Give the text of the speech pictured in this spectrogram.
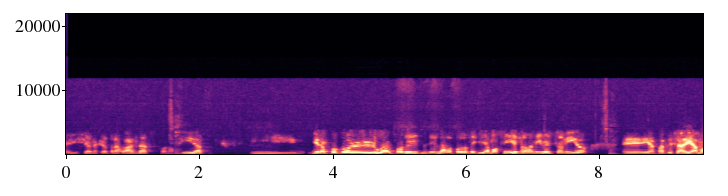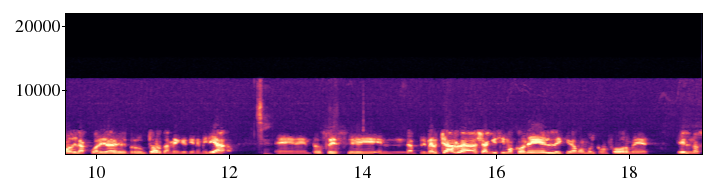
ediciones de otras bandas conocidas. Y, era un poco el lugar por el, lado por donde queríamos ir, ¿no? A nivel sonido. Eh, y aparte sabíamos de las cualidades del productor también que tiene Emiliano. Eh, entonces, eh, en la primera charla ya que hicimos con él, le quedamos muy conformes él nos,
